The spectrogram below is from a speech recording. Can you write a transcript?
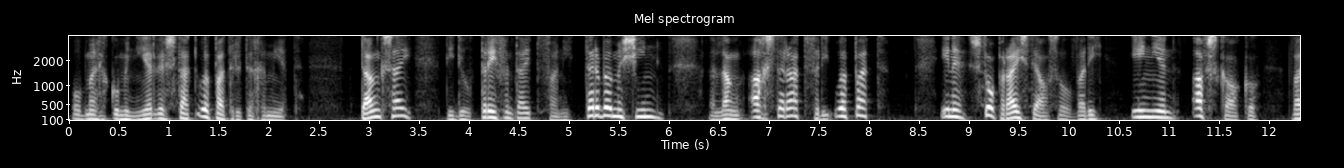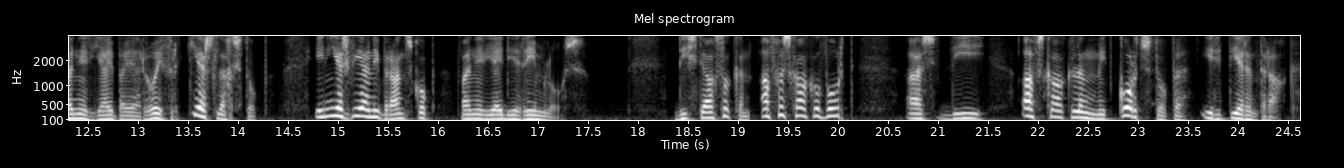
op my gekombineerde stad-ooppadroete gemeet. Danksy die doeltreffendheid van die turbomasjien, 'n lang agterrad vir die ooppad en 'n stoprystelsel wat die enjin afskakel wanneer jy by 'n rooi verkeerslig stop en eers weer aan die brandskop wanneer jy die rem los. Die stelsel kan afgeskakel word as die afskakeling met kortstoppe irriterend raak.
